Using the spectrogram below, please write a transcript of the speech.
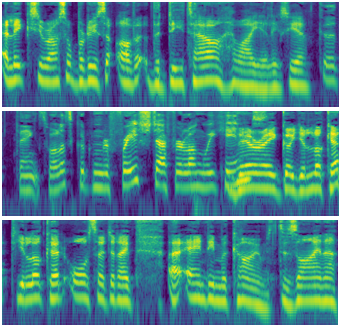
Alexia Russell, producer of The Detail. How are you, Alexia? Good, thanks. Well, it's good and refreshed after a long weekend. Very good. You look at, you look at also today, uh, Andie McCombs, designer,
